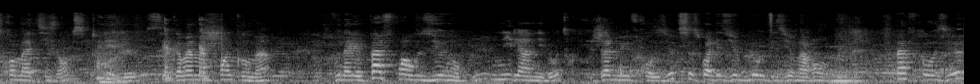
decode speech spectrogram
traumatisantes, tous les deux. C'est quand même un point commun. Vous n'avez pas froid aux yeux non plus, ni l'un ni l'autre. Jamais eu froid aux yeux, que ce soit des yeux bleus ou des yeux marrons. Pas froid aux yeux.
